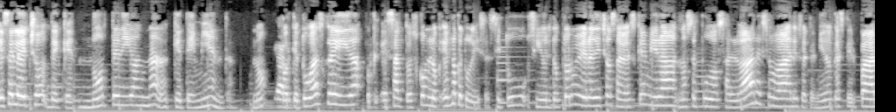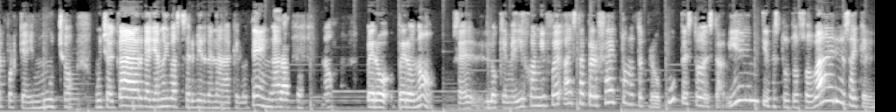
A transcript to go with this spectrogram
es el hecho de que no te digan nada, que te mientan, ¿no? Porque tú vas creída, porque exacto, es como lo, es lo que tú dices. Si tú, si el doctor me hubiera dicho, sabes qué, mira, no se pudo salvar ese ovario, se ha tenido que estirpar porque hay mucho, mucha carga, ya no iba a servir de nada que lo tengas, ¿no? Pero, pero no, o sea, lo que me dijo a mí fue, ah, está perfecto, no te preocupes, todo está bien, tienes tus dos ovarios, hay que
